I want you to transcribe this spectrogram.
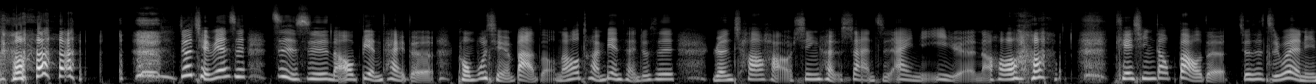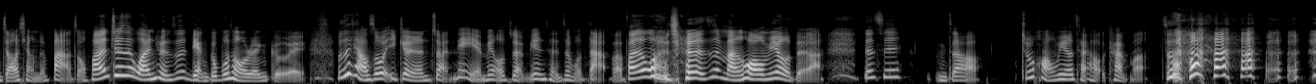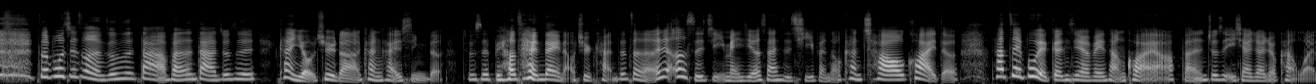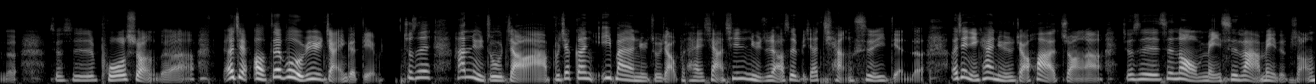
就前面是自私，然后变态的恐怖情人霸总，然后突然变成就是人超好心很善，只爱你一人，然后 贴心到爆的，就是只为了你着想的霸总。反正就是完全是两个不同人格诶，我是想说，一个人转变也没有转变成这么大吧？反正我觉得是蛮荒谬的啊。但是你知道？就荒谬才好看嘛，这 这部剧真的就是大，反正大家就是看有趣的，看开心的，就是不要太 带脑去看，这真的，而且二十集，每集都三十七分钟，看超快的。他这部也更新的非常快啊，反正就是一下下就看完了，就是颇爽的啊。而且哦，这部我必须讲一个点。就是她女主角啊，比较跟一般的女主角不太像。其实女主角是比较强势一点的，而且你看女主角化妆啊，就是是那种美式辣妹的妆，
